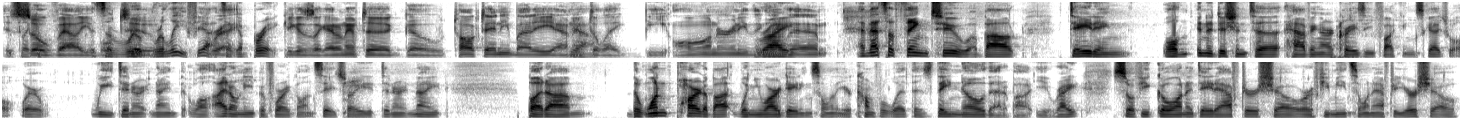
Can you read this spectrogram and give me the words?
is like so a- valuable it's a re- relief. Yeah, it's like a break. Because like I don't have to go talk to anybody. I don't Yeah. have to like be on or anything Right. like that. And that's the thing too about dating. Well, in addition to having our crazy fucking schedule where we eat dinner at nine. Well, I don't eat before I go on stage, so I eat dinner at night. But um, the one part about when you are dating someone that you're comfortable with is they know that about you, right? So if you go on a date after a show, or if you meet someone after your show,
